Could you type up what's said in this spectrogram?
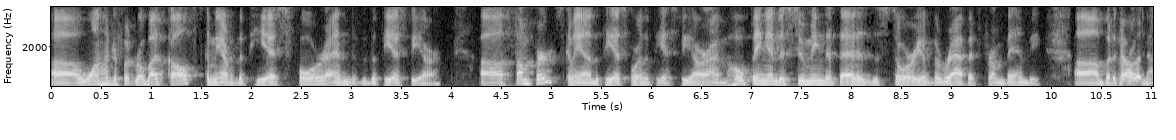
Uh, 100 Foot Robot Golf is coming out for the PS4 and the, the PSVR. Uh, Thumper is coming out on the PS4 and the PSVR. I'm hoping and assuming that that is the story of the rabbit from Bambi, uh, but it's No, probably not.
